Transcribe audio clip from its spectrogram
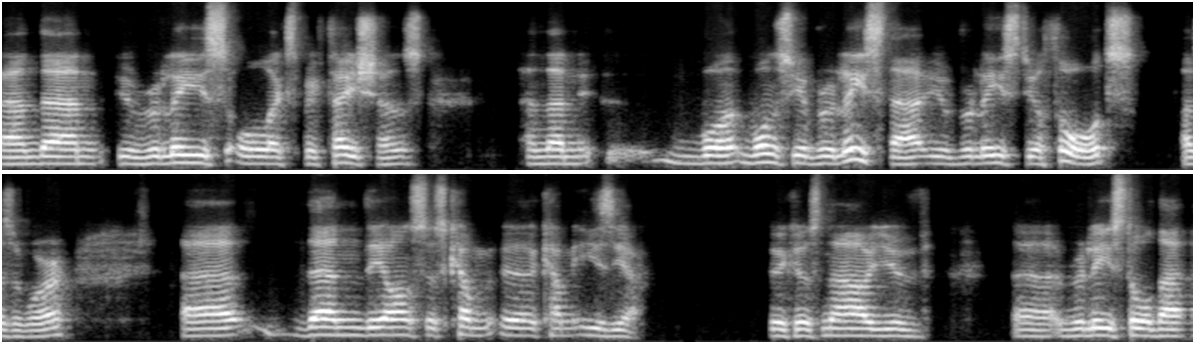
and then you release all expectations and then once you've released that you've released your thoughts as it were uh, then the answers come uh, come easier because now you've uh, released all that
